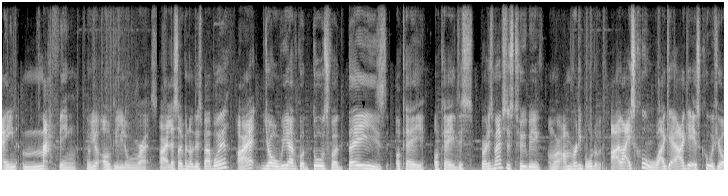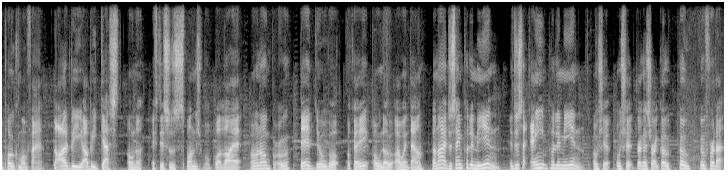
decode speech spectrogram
ain't mathing. Oh, you're ugly little rats. All right, let's open up this bad boy. All right. Yo, we have got doors for days. Okay. Okay, this bro, this map's just too big. I'm I'm really bored of it. I, like it's cool. I get I get it's cool if you're a Pokemon fan. Like, I'd be I'd be gassed. No, if this was SpongeBob, but like oh no, bro, dead. You all got okay. Oh no, I went down. Don't know. Just ain't pulling me in. It just ain't pulling me in. Oh shit. Oh shit. Dragon Strike. Go. Go. Go for that.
